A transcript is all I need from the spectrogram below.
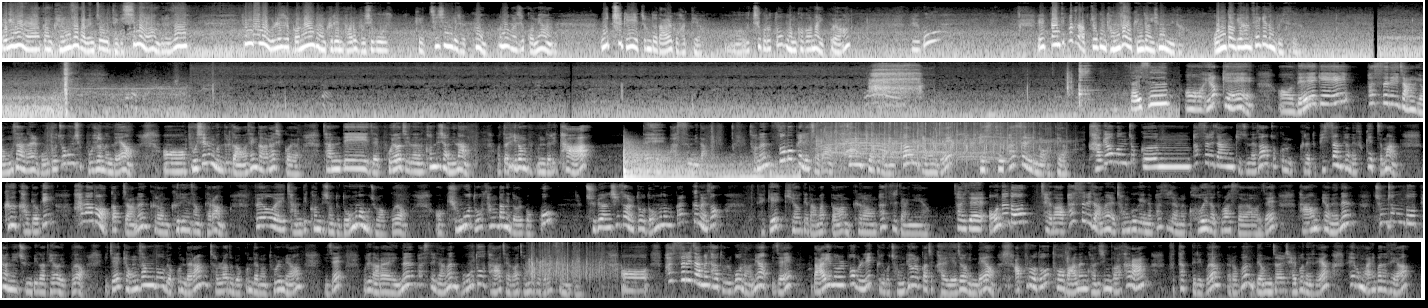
여기는 약간 경사가 왼쪽으로 되게 심해요. 그래서 한 번에 올리실 거면 그냥 그림 바로 보시고 이렇게 치시는 게 좋고 끊어 가실 거면 우측이 좀 더 나을 것 같아요. 어, 우측으로 또 벙커가 하나 있고요. 그리고 일단 티박스 앞쪽은 경사가 굉장히 심합니다. 언덕이 한 3개 정도 있어요. nice. 어, 이렇게 어, 4개의 par three장 영상을 모두 조금씩 보셨는데요. 어, 보시는 분들도 아마 생각을 하실 거예요. 잔디 이제 보여지는 컨디션이나 어떤 이런 부분들이 다 네, 맞습니다. 저는 소노펠리체가 가장 기억에 남았던 강원도의 베스트 par three인 것 같아요. 가격은 조금 par three장 기준에서 조금 그래도 비싼 편에 속했지만 그 가격이 하나도 아깝지 않은 그런 그린 상태랑 페어웨이 잔디 컨디션도 너무너무 좋았고요. 어, 규모도 상당히 넓었고 주변 시설도 너무너무 깔끔해서 되게 기억에 남았던 그런 파스리장이에요. 자 이제 어느덧 제가 파스리장을 전국에 있는 파스리장을 거의 다 돌았어요. 이제 다음 편에는 충청도 편이 준비가 되어 있고요. 이제 경상도 몇 군데랑 전라도 몇 군데만 돌면 이제 우리나라에 있는 par three장은 모두 다 제가 정복을 했습니다. 어, par three장을 다 돌고 나면 이제 nine hole public 그리고 정규홀까지 갈 예정인데요. 앞으로도 더 많은 관심과 사랑 부탁드리고요. 여러분 명절 잘 보내세요. 새해 복 많이 받으세요.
